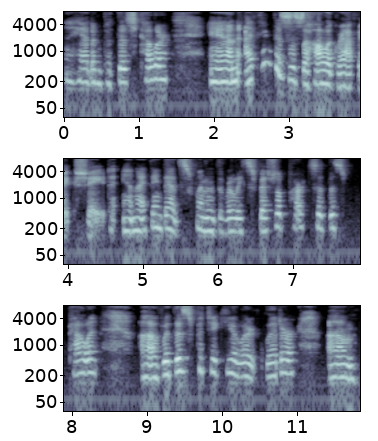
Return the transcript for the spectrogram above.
I had him put this color, and I think this is a holographic shade, and I think that's one of the really special parts of this palette. Uh, with this particular glitter, um,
